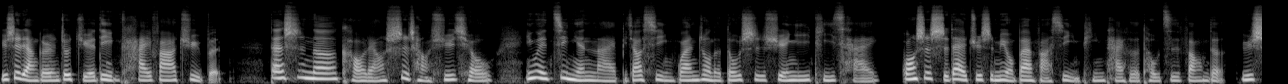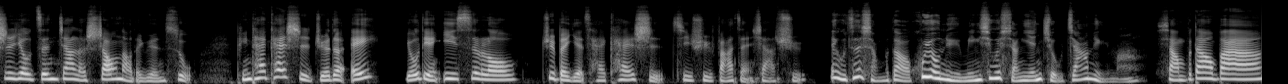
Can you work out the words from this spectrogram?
于是两个人就决定开发剧本。但是呢，考量市场需求，因为近年来比较吸引观众的都是悬疑题材。光是时代剧是没有办法吸引平台和投资方的，于是又增加了烧脑的元素。平台开始觉得，哎，有点意思喽，剧本也才开始继续发展下去。哎，我真的想不到会有女明星会想演酒家女吗？想不到吧？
